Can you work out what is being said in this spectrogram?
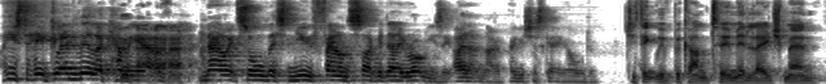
I used to hear Glenn Miller coming out of. now it's all this newfound psychedelic rock music. I don't know. Maybe it's just getting older. Do you think we've become two middle-aged men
